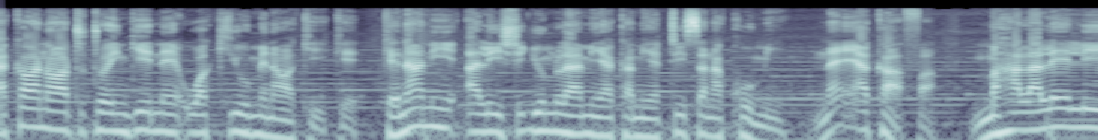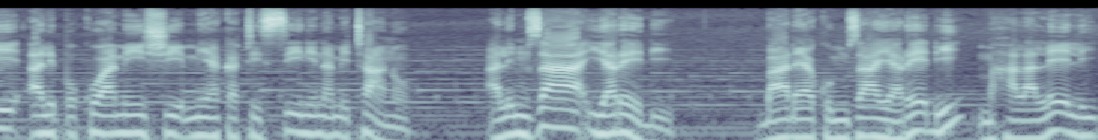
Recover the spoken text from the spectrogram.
akawa na watoto wengine wa kiume na wa kike. Kenani aliishi jumla ya miaka 910 naye akafa. Mahalaleli alipokuwa ameishi miaka tisini na mitano alimzaa Yaredi. Baada ya kumzaa Yaredi, Mahalaleli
